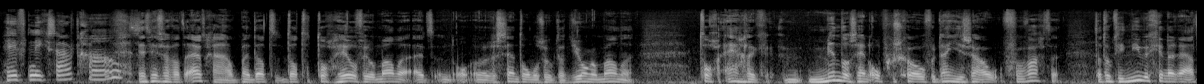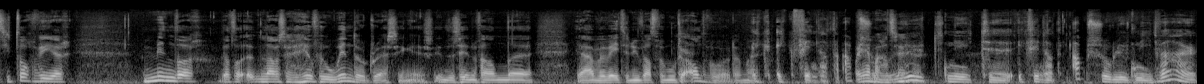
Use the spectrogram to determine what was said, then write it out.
heeft niks uitgehaald? Het is er wat uitgehaald, maar dat, dat er toch heel veel mannen... uit een recent onderzoek dat jonge mannen toch eigenlijk minder zijn opgeschoven dan je zou verwachten. Dat ook die nieuwe generatie toch weer minder, dat er, laten we zeggen, heel veel window dressing is. In de zin van, eh, ja, we weten nu wat we moeten antwoorden. Maar... Ik, ik vind dat absoluut niet. eh, ik vind dat absoluut niet waar.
